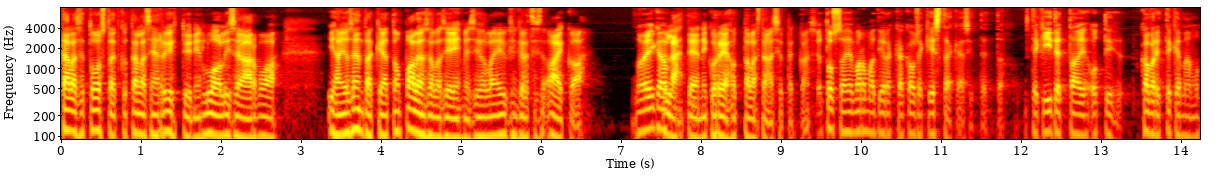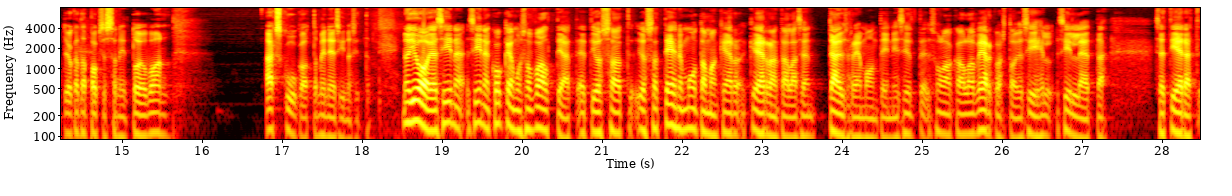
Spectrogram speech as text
tällaiset ostajat, kun tällaiseen ryhtyy, niin luo lisäarvoa ihan jo sen takia, että on paljon sellaisia ihmisiä, joilla ei yksinkertaisesti aikaa no eikä... lähteä niin rehottaa tällaisten asioiden kanssa. Ja tuossa ei varmaan tiedäkään kauan se kestääkään sitten, että teki itse tai otti kaverit tekemään, mutta joka tapauksessa niin toi on vaan X kuukautta menee siinä sitten. No joo, ja siinä, siinä kokemus on valttia, että, että jos, sä oot, jos sä oot tehnyt muutaman ker- kerran tällaisen täysremontin, niin sitten sulla alkaa olla verkosto jo siihen, sille, että sä tiedät,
